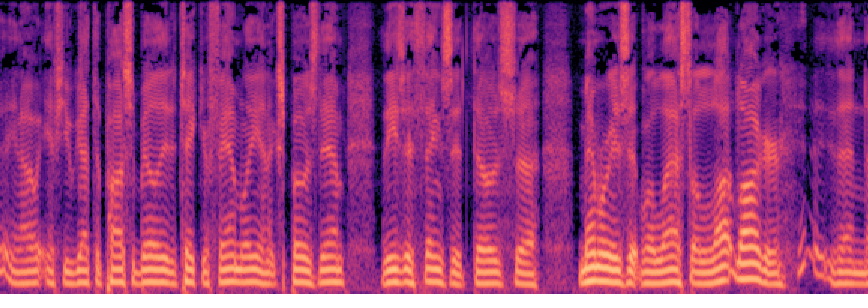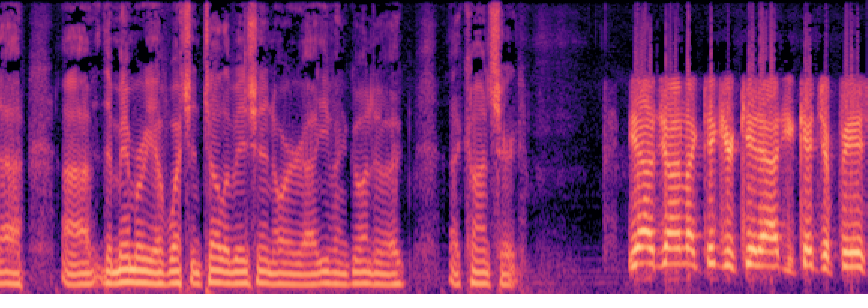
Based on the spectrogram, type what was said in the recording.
You know, if you've got the possibility to take your family and expose them, these are things that those uh, memories that will last a lot longer than uh, uh the memory of watching television or uh, even going to a, a concert. Yeah, John, like take your kid out, you catch a fish,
